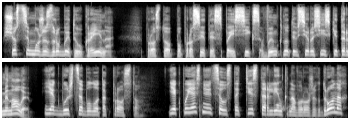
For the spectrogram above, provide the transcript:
Що з цим може зробити Україна? Просто попросити SpaceX вимкнути всі російські термінали? Якби ж це було так просто. Як пояснюється у статті Starlink на ворожих дронах,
